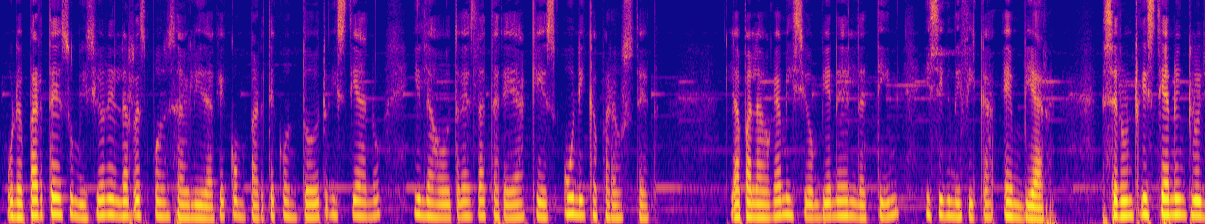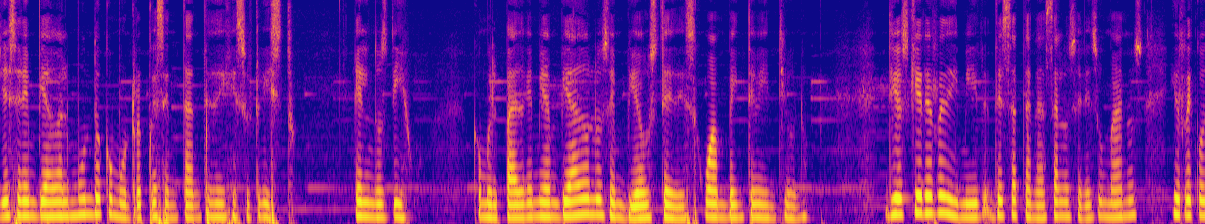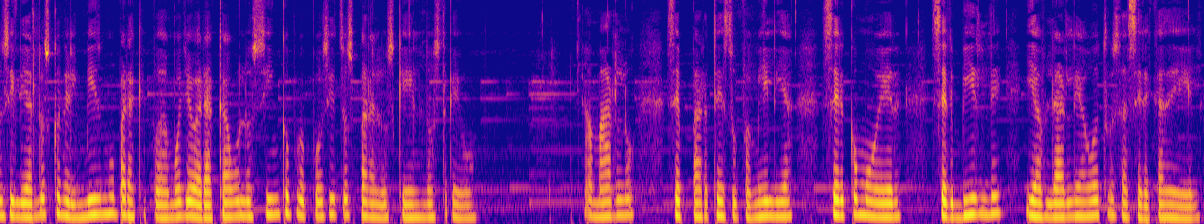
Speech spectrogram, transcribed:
Una parte de su misión es la responsabilidad que comparte con todo cristiano y la otra es la tarea que es única para usted. La palabra misión viene del latín y significa enviar. Ser un cristiano incluye ser enviado al mundo como un representante de Jesucristo. Él nos dijo, como el Padre me ha enviado, los envío a ustedes. Juan 20:21. Dios quiere redimir de Satanás a los seres humanos y reconciliarlos con Él mismo para que podamos llevar a cabo los cinco propósitos para los que Él nos creó. Amarlo, ser parte de su familia, ser como Él, servirle y hablarle a otros acerca de Él.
